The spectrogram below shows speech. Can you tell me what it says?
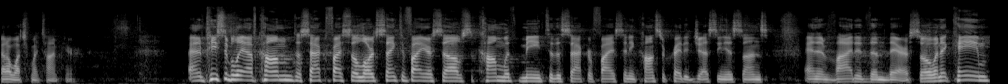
gotta watch my time here. And peaceably I've come to sacrifice to the Lord. Sanctify yourselves. Come with me to the sacrifice. And he consecrated Jesse and his sons and invited them there. So when it came,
